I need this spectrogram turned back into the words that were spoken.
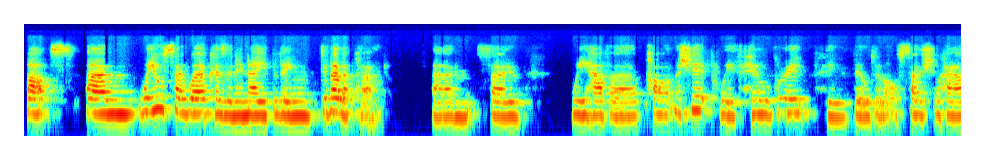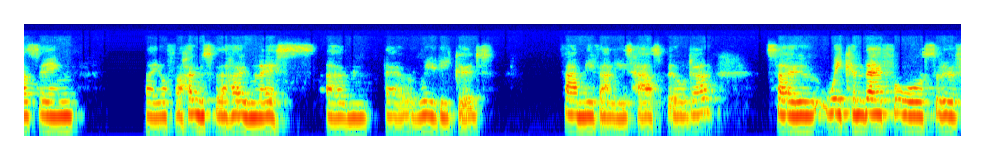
but um, we also work as an enabling developer. Um, so we have a partnership with Hill Group who build a lot of social housing. They offer homes for the homeless. Um, they're a really good family values house builder. So we can therefore sort of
